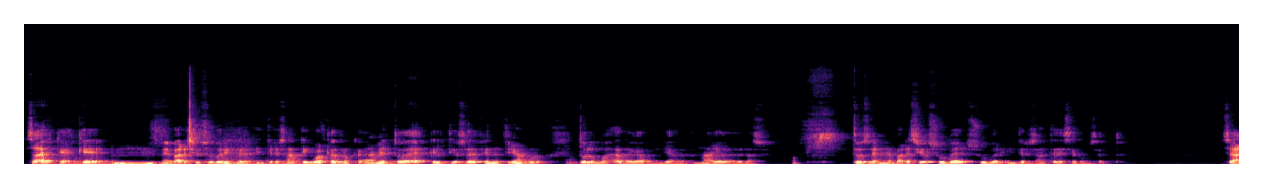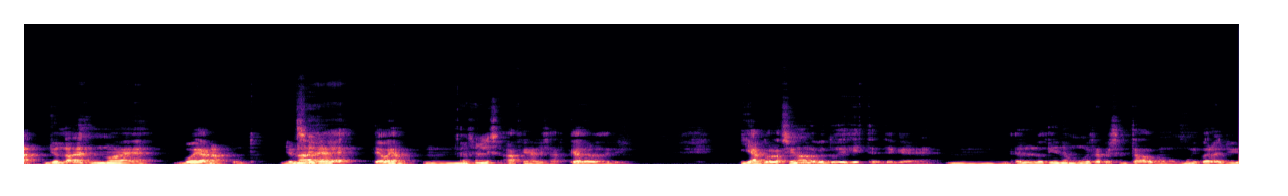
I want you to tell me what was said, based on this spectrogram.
¿Sabes qué? Es que mm, me pareció súper interesante. Igual que otro encadenamiento es que el tío se defiende el triángulo, tú lo puedes atacar con una llave de brazo. Entonces, me pareció súper, súper interesante ese concepto. O sea, John Danaher no es voy a ganar puntos. John Danaher es te voy a, mm, a finalizar, que es el objetivo. Y a colación a lo que tú dijiste, de que mm, él lo tiene muy representado como muy para el jiu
